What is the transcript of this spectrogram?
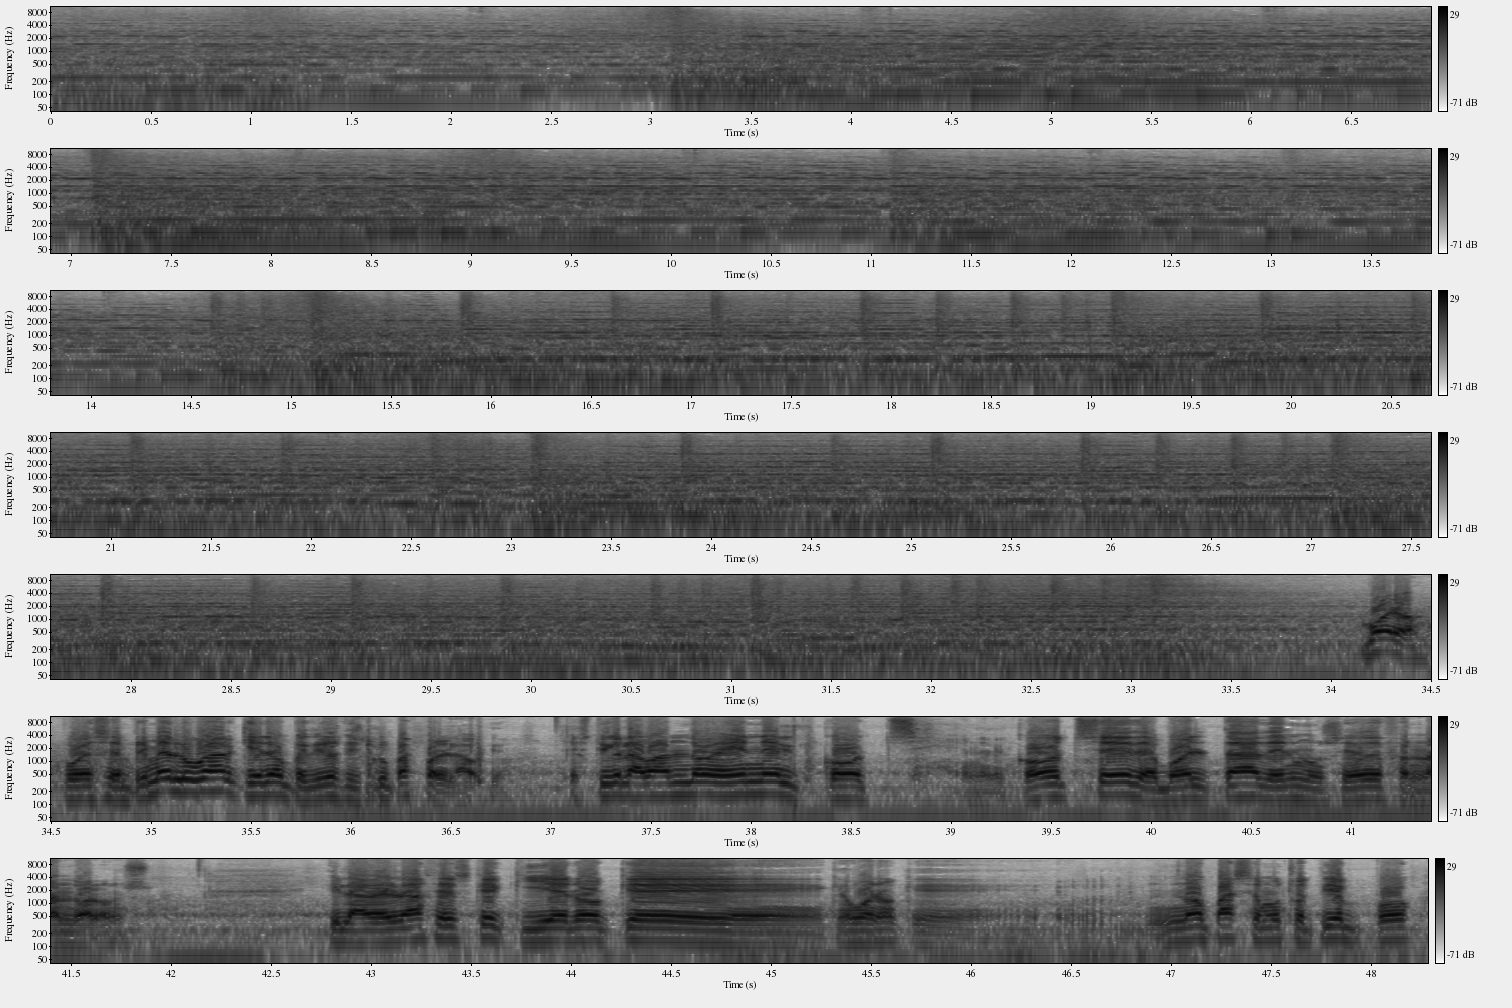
Bueno, pues en primer lugar quiero pediros disculpas por el audio. Estoy grabando en el coche, en el coche de vuelta del Museo de Fernando Alonso. Y la verdad es que quiero que, bueno, que no pase mucho tiempo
